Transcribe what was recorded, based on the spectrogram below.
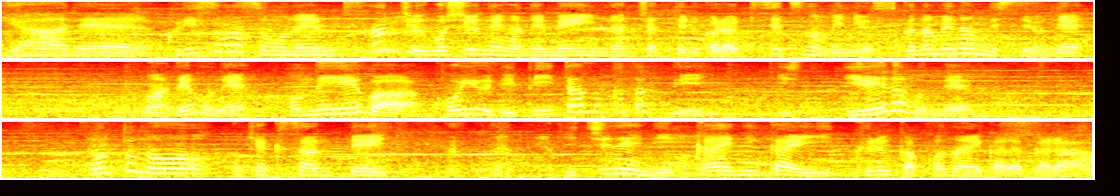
いやーねクリスマスもね35周年がねメインになっちゃってるから季節のメニュー少なめなんですよね。まあでもね本音言えばこういうリピーターの方ってい異例だもんね。本当のお客さんって1年に1回2回来るか来ないかだから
